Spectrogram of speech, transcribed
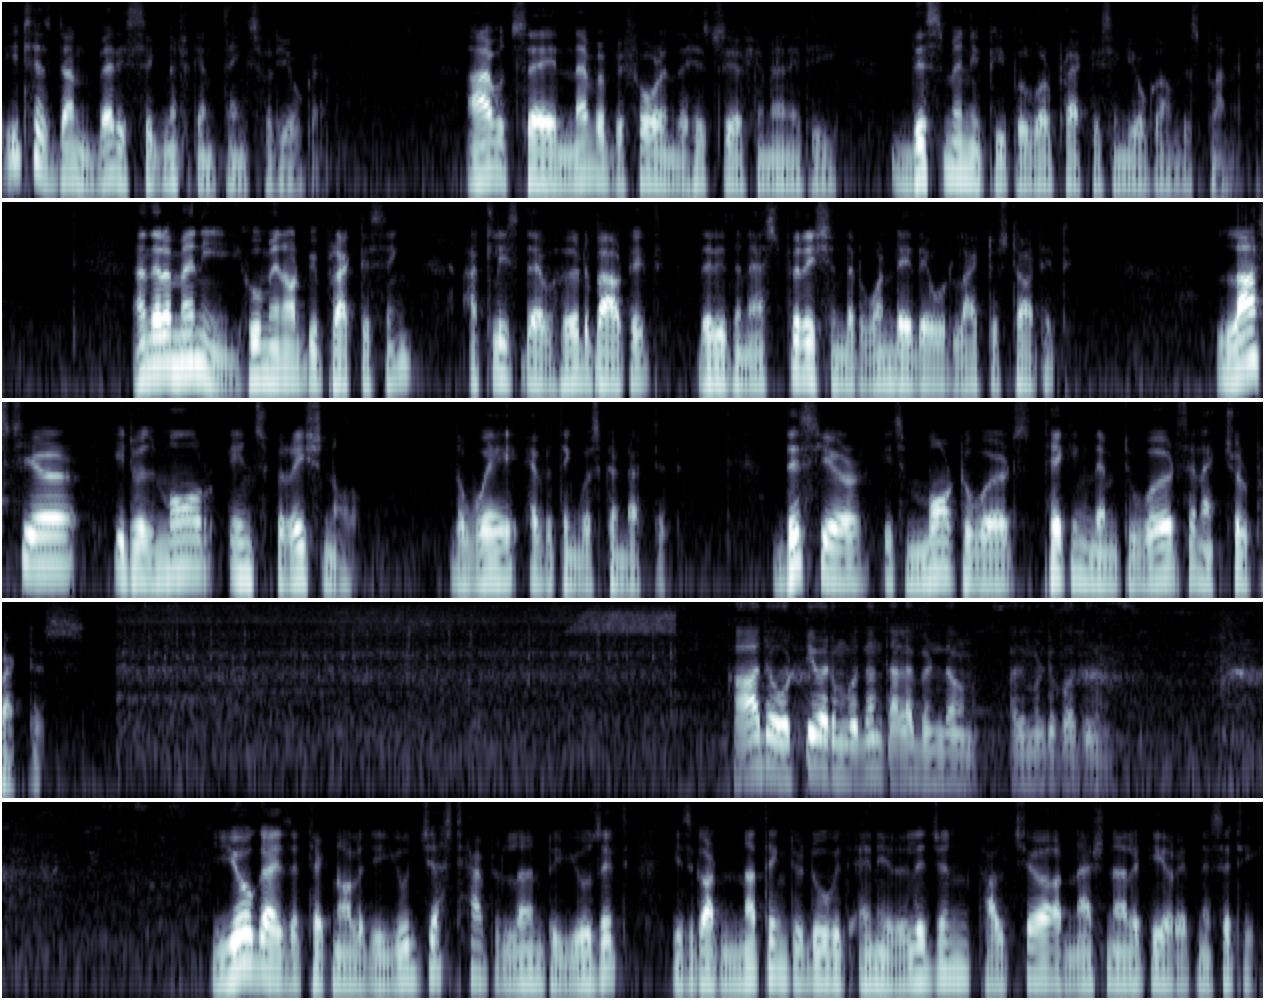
It has done very significant things for yoga. I would say never before in the history of humanity, this many people were practicing yoga on this planet. And there are many who may not be practicing, at least they have heard about it, there is an aspiration that one day they would like to start it. Last year, it was more inspirational, the way everything was conducted. This year, it's more towards taking them towards an actual practice. காதை ஒட்டி வரும்போது தான் தலை bend ஆகணும் அது மட்டும் பார்த்துக்கணும் Yoga is a technology, you just have to learn to use it. It's got nothing to do with any religion, culture or nationality or ethnicity.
